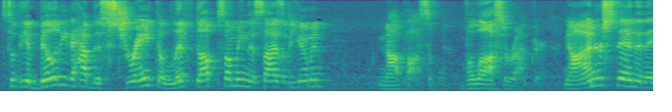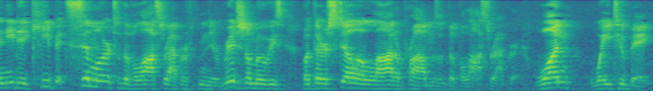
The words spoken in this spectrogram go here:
so the ability to have the strength to lift up something the size of a human, not possible. Velociraptor. Now I understand that they needed to keep it similar to the Velociraptor from the original movies, but there's still a lot of problems with the Velociraptor. One, way too big.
